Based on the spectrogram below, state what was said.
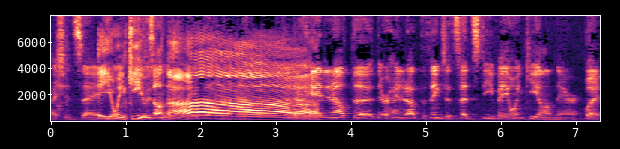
I should say. A yoinky? He was on the ah. They're handing out the they're handing out the things that said Steve Aoki on there, but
